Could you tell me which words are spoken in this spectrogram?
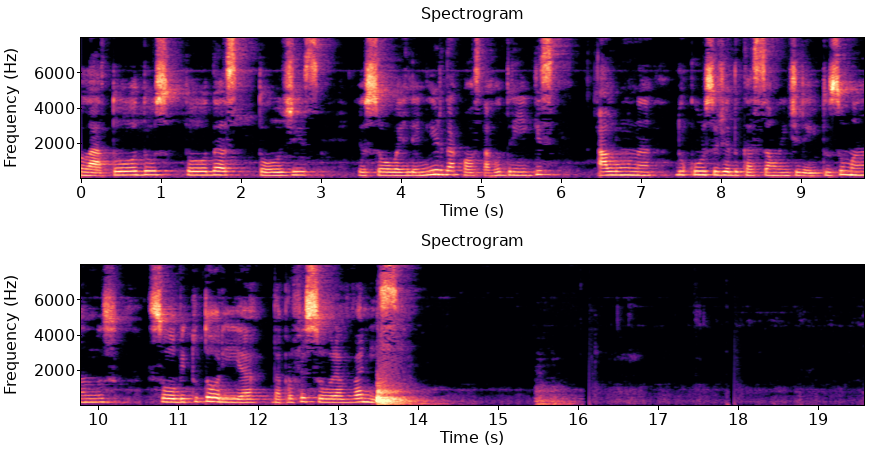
Olá a todos, todas, todes. Eu sou a Helenir da Costa Rodrigues, aluna do curso de Educação em Direitos Humanos, sob tutoria da professora Vanice.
